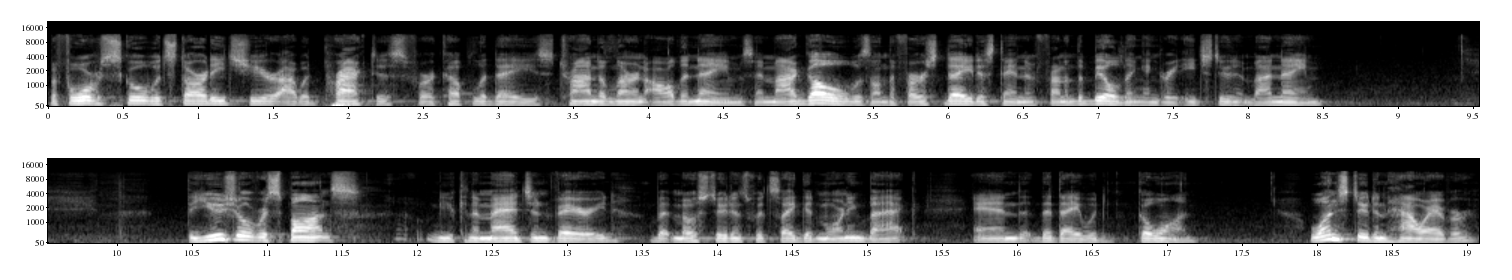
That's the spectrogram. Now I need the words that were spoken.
before school would start each year, I would practice for a couple of days trying to learn all the names, and my goal was on the first day to stand in front of the building and greet each student by name. The usual response, you can imagine, varied, but most students would say good morning back, and the day would go on. One student, however,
